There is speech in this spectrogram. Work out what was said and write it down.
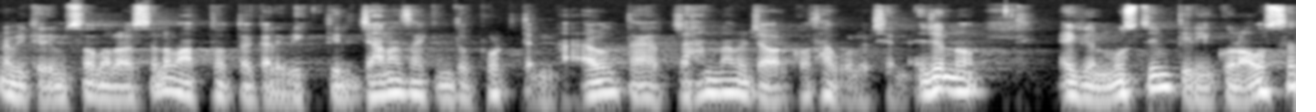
নবী করিম সাল্লাহ সাল্লাম আত্মহত্যাকারী ব্যক্তির জানাজা কিন্তু পড়তেন না এবং তার জাহান্নামে যাওয়ার কথা বলেছেন। এজন্য একজন মুসলিম, তিনি কোনো অবস্থা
